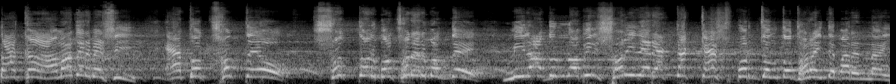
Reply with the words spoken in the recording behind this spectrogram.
টাকা আমাদের বেশি, এত সত্ত্বেও সত্তর বছরের মধ্যে মিলাদুল নবীর শরীরের একটা ক্যাশ পর্যন্ত ধরাইতে পারেন নাই।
